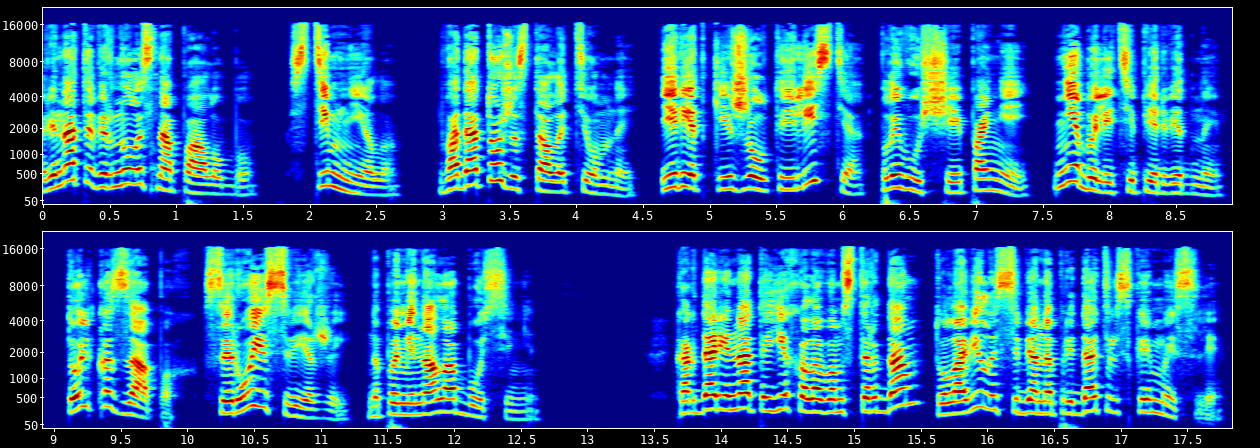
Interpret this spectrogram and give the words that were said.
Рената вернулась на палубу. Стемнело. Вода тоже стала темной, и редкие желтые листья, плывущие по ней, не были теперь видны. Только запах, сырой и свежий, напоминал об осени. Когда Рената ехала в Амстердам, то ловила себя на предательской мысли.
